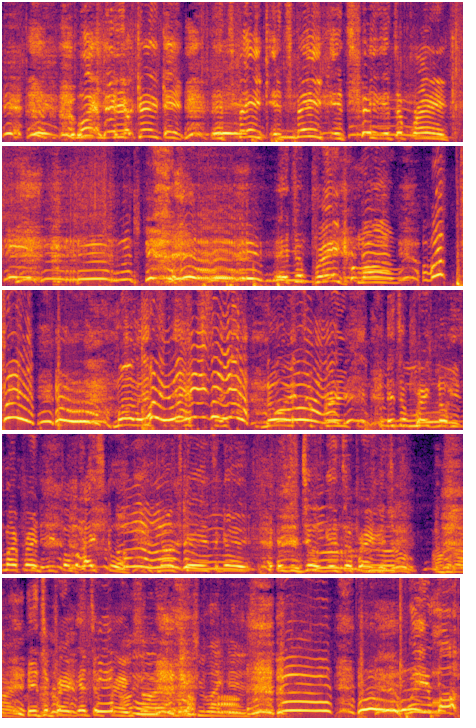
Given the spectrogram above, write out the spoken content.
Wait, okay, okay. It's fake. It's fake. It's fake. It's a prank. It's a prank, mom. What? Mom, it's, it's, it's no, it's a prank. It's a prank. No, he's my friend. He's from high school. No, it's okay. It's okay. It's a joke. It's a prank. It's a joke. I'm sorry. It's a prank. It's a prank. I'm sorry I make you like this. Wait, mom.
